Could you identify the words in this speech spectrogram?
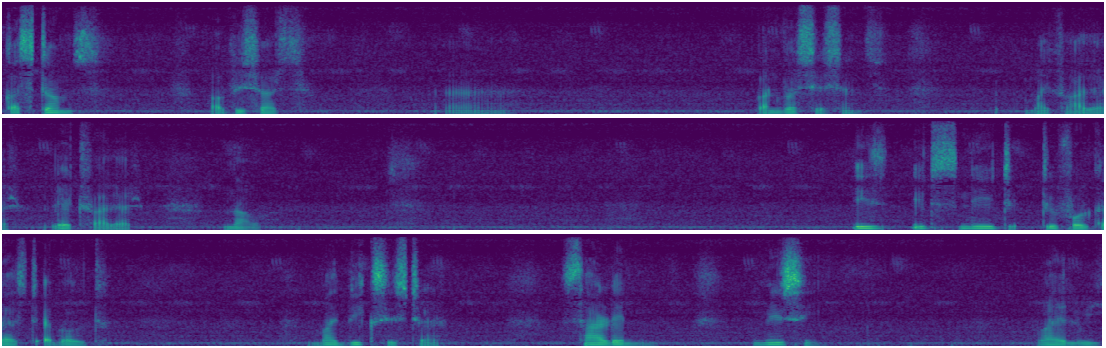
customs officers uh, conversations. My father late father now is its need to forecast about my big sister sudden missing while we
